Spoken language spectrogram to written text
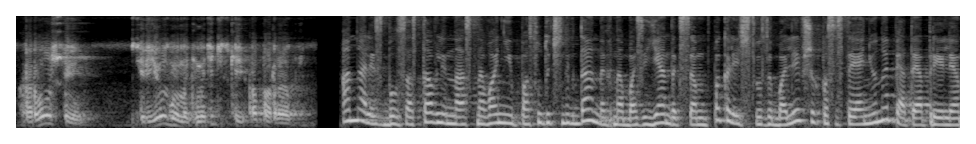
хороший, серьезный математический аппарат. Анализ был составлен на основании посуточных данных на базе Яндекса по количеству заболевших по состоянию на 5 апреля.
